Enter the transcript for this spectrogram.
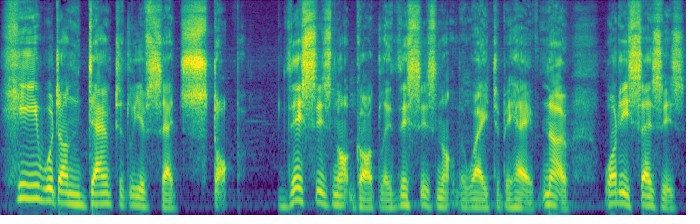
he would undoubtedly have said, Stop. This is not godly. This is not the way to behave. No, what he says is,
